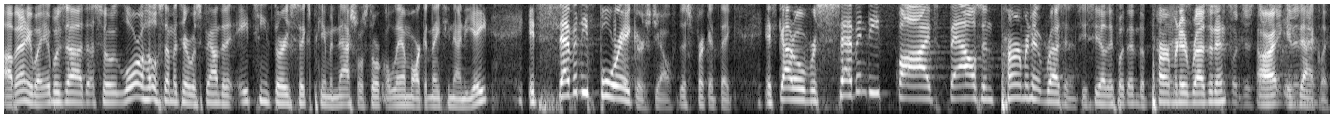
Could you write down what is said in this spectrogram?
Uh, but anyway, it was uh, so Laurel Hill Cemetery was founded in 1836, became a National Historical Landmark in 1998. It's 74 acres, Joe. This freaking thing. It's got over 75,000 permanent residents. You see how they put them the permanent residents? People just All right, make it in exactly.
